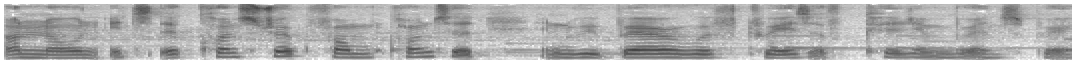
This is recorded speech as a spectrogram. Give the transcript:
unknown. It's a construct from concert and repair with trace of killing spray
